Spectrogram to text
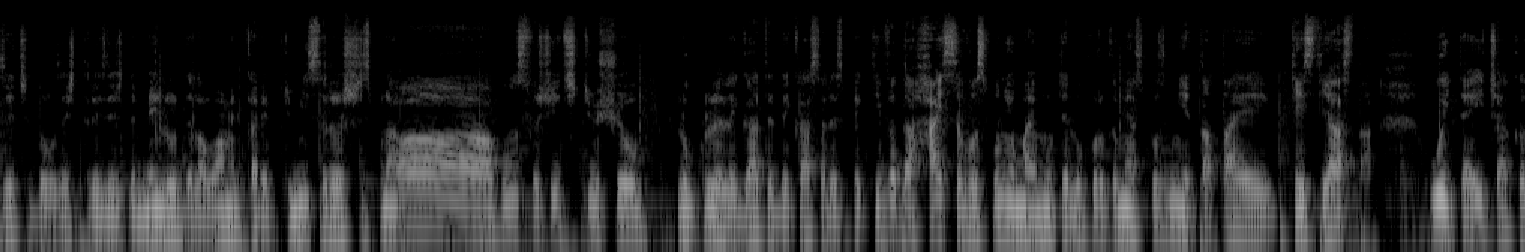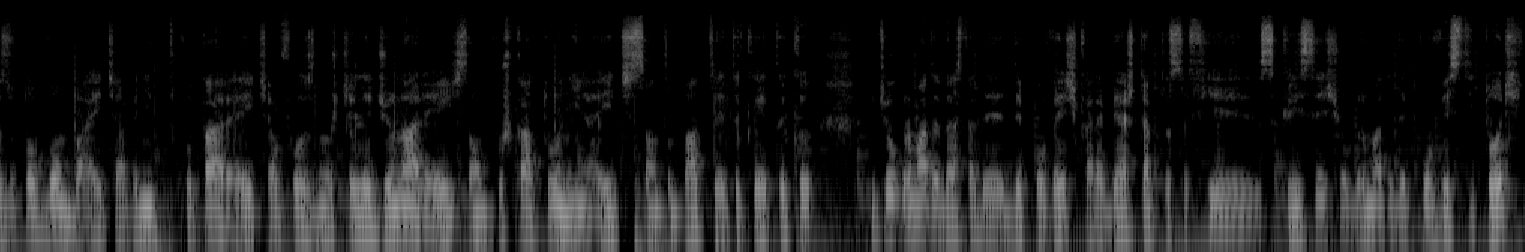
10, 20, 30 de mail-uri de la oameni care primiseră și spuneau a, în sfârșit știu și eu lucrurile legate de casa respectivă, dar hai să vă spun eu mai multe lucruri că mi-a spus mie tata e chestia asta. Uite, aici a căzut o bombă, aici a venit cu tare, aici au fost nu știu ce legionare, aici s-au împușcat unii, aici s-a întâmplat etc. etc. Deci o grămadă de asta de, de povești care abia așteaptă să fie scrise și o grămadă de povestitori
